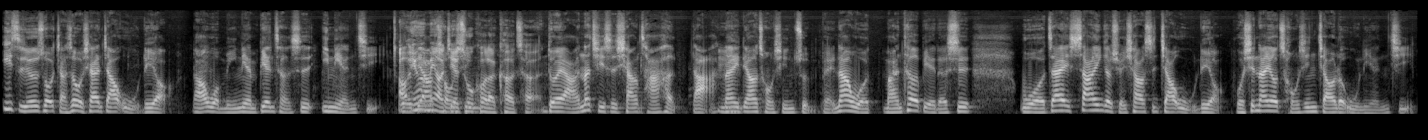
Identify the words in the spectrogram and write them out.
意思就是说，假设我现在教五六，然后我明年变成是一年级，哦，因为没有接触过的课程，对啊，那其实相差很大，那一定要重新准备。那我蛮特别的是，我在上一个学校是教五六，我现在又重新教了五年级。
